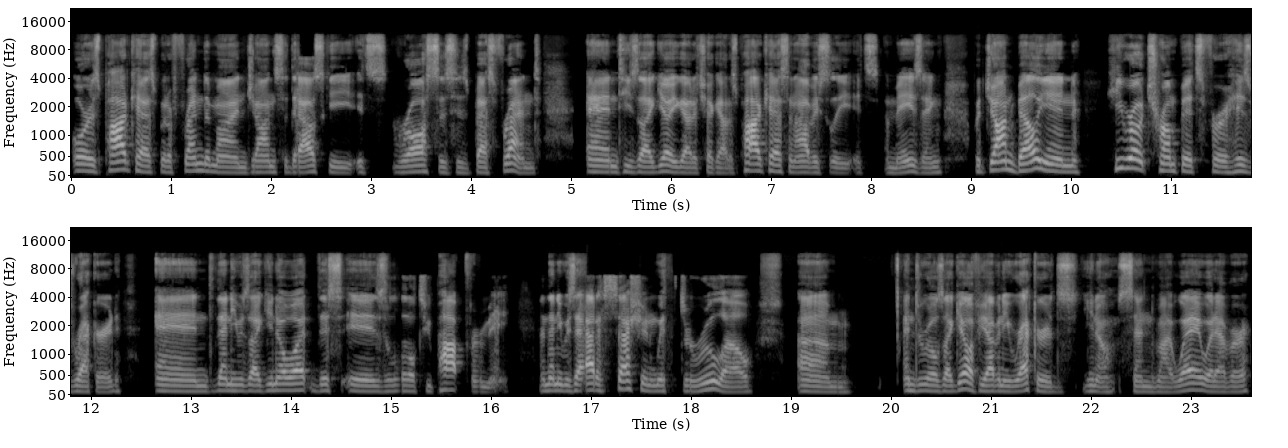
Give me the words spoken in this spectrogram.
or his podcast, but a friend of mine, John Sadowski, it's Ross is his best friend. And he's like, yo, you got to check out his podcast. And obviously it's amazing. But Jon Bellion, he wrote trumpets for his record. And then he was like, you know what? This is a little too pop for me. And then he was at a session with Derulo. Um, and Derulo's like, yo, if you have any records, you know, send my way, whatever.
